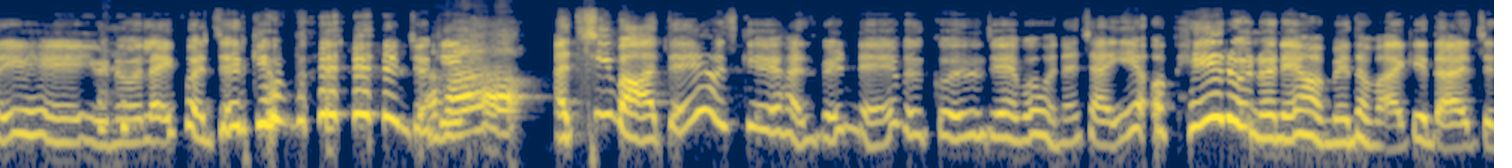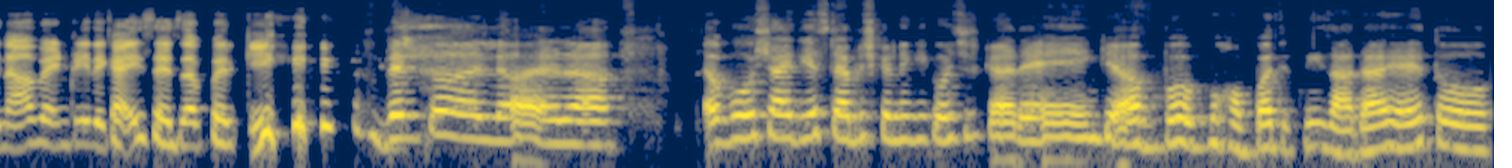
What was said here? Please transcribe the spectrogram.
رہے ہیں یو نو لائک فجر کے اوپر جو کہ۔ اچھی بات ہے اس کے ہسبینڈ ہے بالکل جو ہے وہ ہونا چاہیے اور پھر انہوں نے ہمیں دھماکے دار جناب انٹری دکھائی سر ظفر کی بالکل اور وہ شاید یہ اسٹیبلش کرنے کی کوشش کر رہے ہیں کہ اب محبت اتنی زیادہ ہے تو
